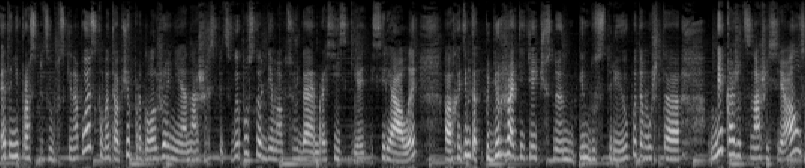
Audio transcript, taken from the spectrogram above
это не просто спецвыпуск Кинопоиском, это вообще продолжение наших спецвыпусков, где мы обсуждаем российские сериалы. А, хотим так поддержать отечественную индустрию, потому что, мне кажется, наши сериалы с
